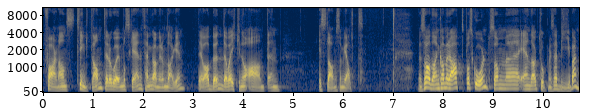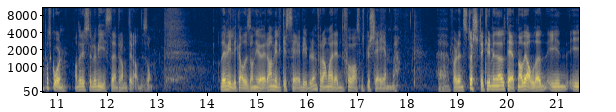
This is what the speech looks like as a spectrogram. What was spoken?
faren hans tvingte han til å gå i moskeen fem ganger om dagen. Det var bønn, det var ikke noe annet enn islam som gjaldt. Men så hadde han en kamerat på skolen som eh, en dag tok med seg Bibelen på skolen. Hadde lyst til å vise den fram til Addison. Det ville ikke Addison gjøre. Han ville ikke se Bibelen, for han var redd for hva som skulle skje hjemme. Eh, for den største kriminaliteten av de alle i, i,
